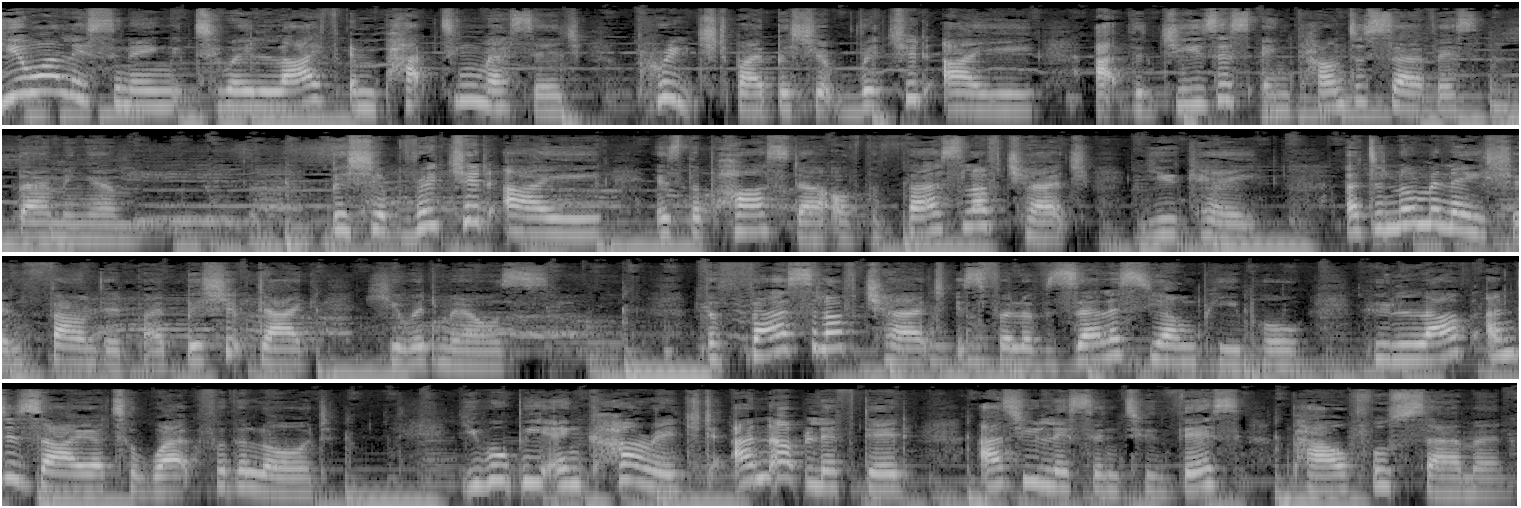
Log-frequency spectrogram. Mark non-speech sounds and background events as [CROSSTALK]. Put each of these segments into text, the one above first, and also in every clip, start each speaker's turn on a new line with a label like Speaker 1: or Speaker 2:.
Speaker 1: You are listening to a life impacting message preached by Bishop Richard Aryee at the Jesus Encounter Service, Birmingham. Bishop Richard Aryee is the pastor of the First Love Church, UK, a denomination founded by Bishop Dag Heward-Mills. The First Love Church is full of zealous young people who love and desire to work for the Lord. You will be encouraged and uplifted as you listen to this powerful sermon.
